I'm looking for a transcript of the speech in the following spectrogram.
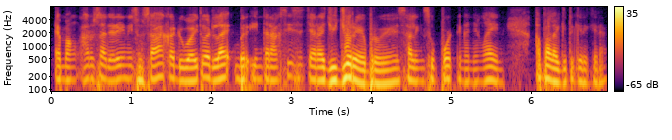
emang harus sadari ini susah. Kedua itu adalah berinteraksi secara jujur ya, Bro ya. Saling support dengan yang lain. Apalagi tuh kira-kira?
